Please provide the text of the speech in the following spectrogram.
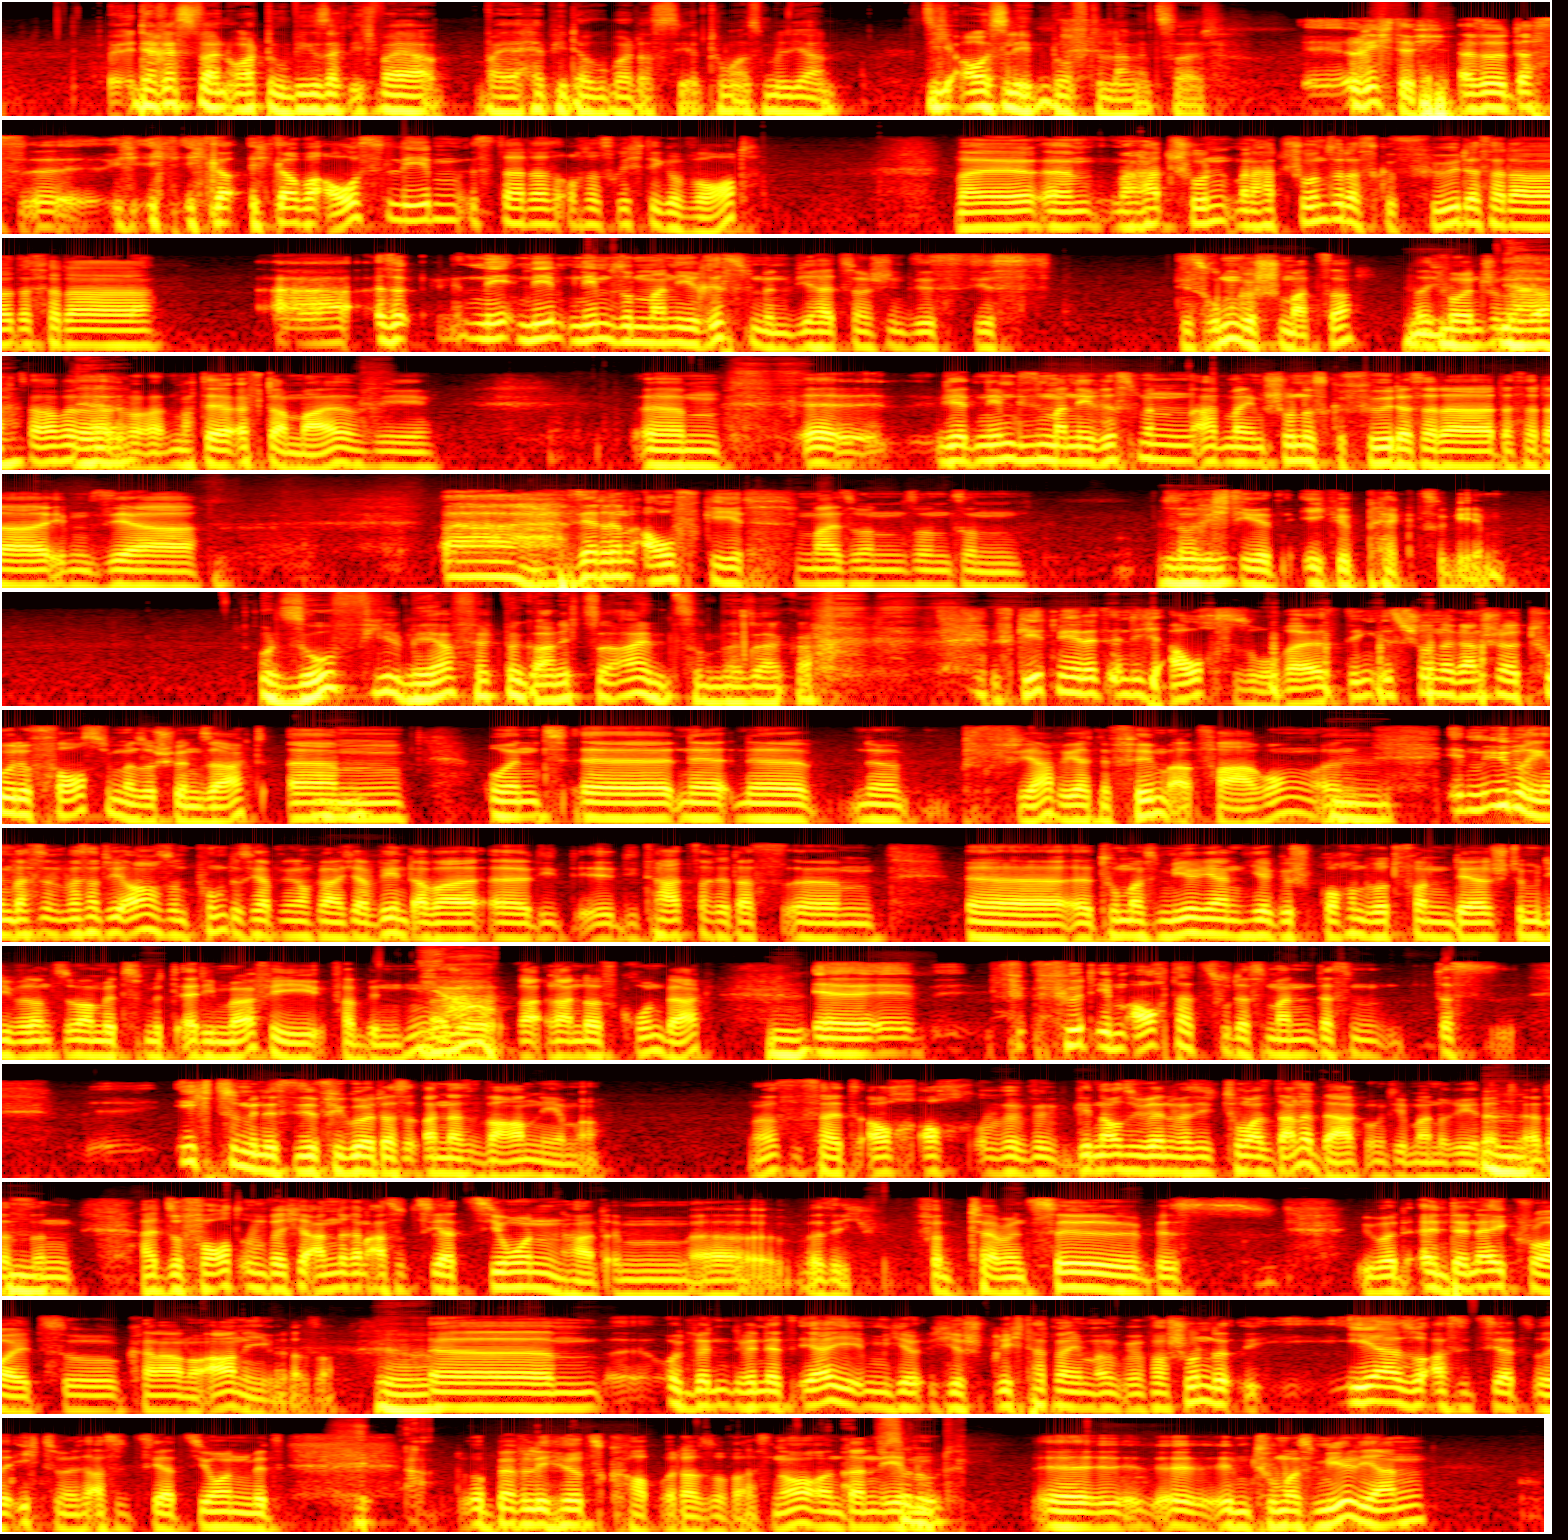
der Rest war in Ordnung. Wie gesagt, ich war ja, war ja happy darüber, dass hier Thomas Millian sich ausleben durfte lange Zeit. Äh, richtig, also das, äh, ich, ich, ich, glaub, ich glaube, ausleben ist da das auch das richtige Wort. Weil ähm, man hat schon, man hat schon so das Gefühl, dass er da, dass er da äh, also ne, neben, neben so Manierismen, wie halt zum Beispiel dieses, dieses dieses Rumgeschmatzer, was ich mhm. vorhin schon ja, gesagt habe, ja. macht er öfter mal. Wie, ähm, äh, neben diesen Manierismen hat man eben schon das Gefühl, dass er da, dass er da eben sehr, äh, sehr drin aufgeht, mal so ein, so ein, so ein, so ein mhm. richtiges Ekelpack zu geben. Und so viel mehr fällt mir gar nicht so ein zum Berserker. Es geht mir letztendlich auch so, weil das Ding ist schon eine ganz schöne Tour de Force, wie man so schön sagt. Ähm, mhm. und eine äh, ne, ne, ne ja, wie gesagt, eine Filmerfahrung. Und mhm. im Übrigen, was, was natürlich auch noch so ein Punkt ist, ich habe den noch gar nicht erwähnt, aber äh, die, die Tatsache, dass ähm, äh, Thomas Milian hier gesprochen wird von der Stimme, die wir sonst immer mit, mit Eddie Murphy verbinden, ja. also Randolph Kronberg, mhm. äh, führt eben auch dazu, dass man, dass, dass ich zumindest diese Figur etwas anders wahrnehme. Ne, das ist halt auch, auch genauso wie wenn, weiß ich, Thomas Danneberg irgendjemand redet, mhm. ja, dass mhm. dann halt sofort irgendwelche anderen Assoziationen hat, im, äh, weiß ich, von Terence Hill bis über äh, Dan Aykroyd zu, keine Ahnung, Arnie oder so. Ja. Ähm, und wenn, wenn jetzt er eben hier, hier spricht, hat man eben einfach schon eher so Assoziationen, oder ich zumindest Assoziationen mit. Beverly Hills Cop oder sowas, ne? Und dann Absolut. eben äh, äh, im Thomas Milian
